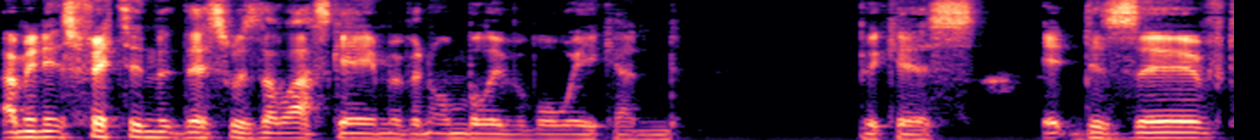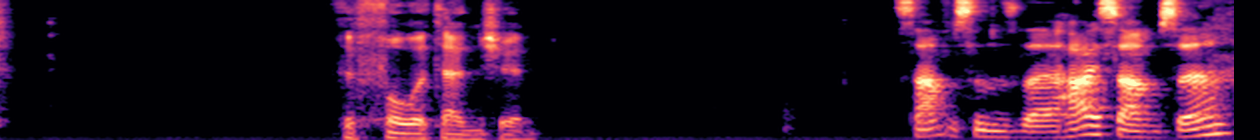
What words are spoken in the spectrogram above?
I mean, it's fitting that this was the last game of an unbelievable weekend. Because it deserved the full attention. Samson's there. Hi, Samson.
